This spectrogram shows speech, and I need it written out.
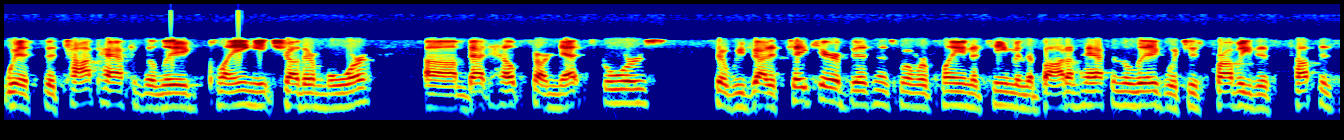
with the top half of the league playing each other more. Um, that helps our net scores. So we've got to take care of business when we're playing a team in the bottom half of the league, which is probably the toughest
